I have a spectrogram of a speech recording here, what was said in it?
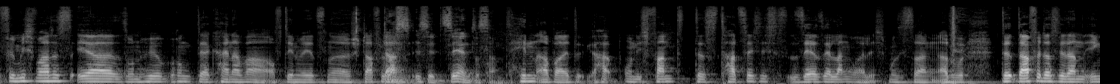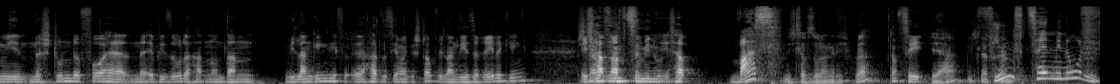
für mich war das eher so ein Höhepunkt, der keiner war, auf den wir jetzt eine Staffel Das ist jetzt sehr interessant. hinarbeitet hab. Und ich fand das tatsächlich sehr, sehr langweilig, muss ich sagen. Also dafür, dass wir dann irgendwie eine Stunde vorher eine Episode hatten und dann, wie lang ging die, äh, hat es jemand gestoppt, wie lang diese Rede ging? Ich Ich habe nach 15 Minuten. Ich habe was? Ich glaube so lange nicht, oder? Zehn, Ja. Ich glaube schon. 15 Minuten.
